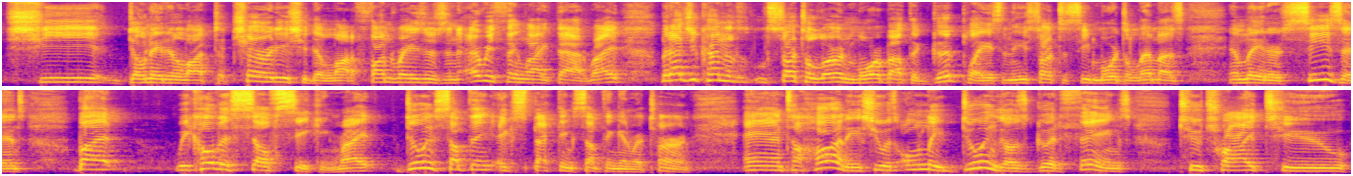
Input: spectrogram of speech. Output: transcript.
she donated a lot to charity, she did a lot of fundraisers and everything like that, right? But as you kind of start to learn more about the good place and then you start to see more dilemmas in later seasons, but we call this self-seeking, right? Doing something, expecting something in return. And Tahani, she was only doing those good things to try to,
